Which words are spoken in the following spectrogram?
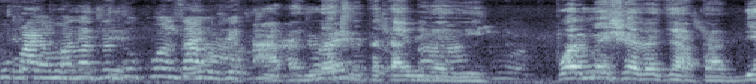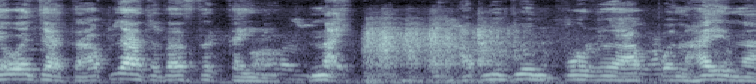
खूप आठवण येते. आता नसलं तर काय विधायची परमेश्वराच्या हातात देवाच्या हातात आपल्या हातात असतं काही नाही. आपले दोन पोरं आपण आहे ना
